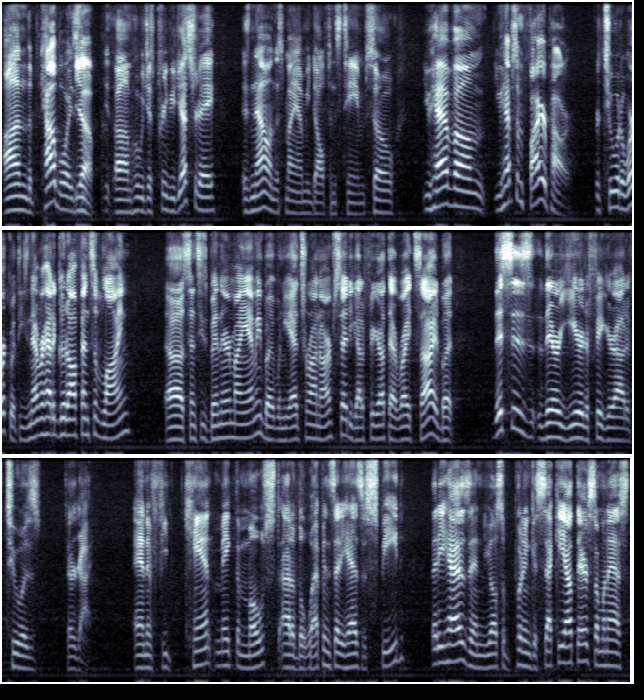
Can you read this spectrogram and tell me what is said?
on the Cowboys, Yeah. um, who we just previewed yesterday, is now on this Miami Dolphins team. So you have um, you have some firepower for Tua to work with. He's never had a good offensive line uh, since he's been there in Miami, but when you add Terron Armstead, you got to figure out that right side. But this is their year to figure out if Tua's their guy. And if he can't make the most out of the weapons that he has, the speed that he has, and you also put in Gesicki out there. Someone asked,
